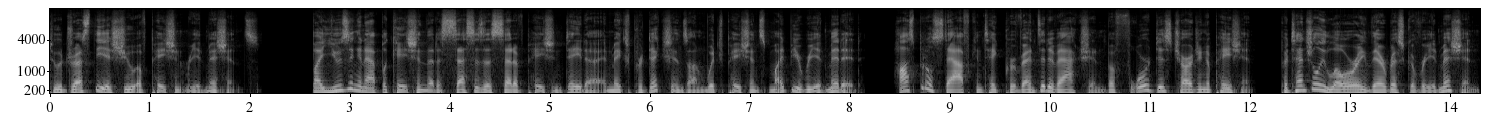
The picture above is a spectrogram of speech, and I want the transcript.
to address the issue of patient readmissions. By using an application that assesses a set of patient data and makes predictions on which patients might be readmitted, hospital staff can take preventative action before discharging a patient, potentially lowering their risk of readmission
